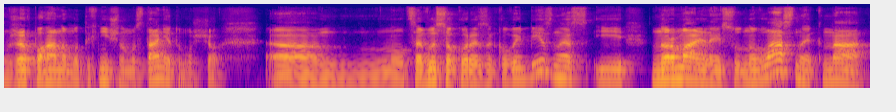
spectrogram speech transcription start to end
вже в поганому технічному стані, тому що е, ну, це високоризиковий бізнес, і нормальний судновласник на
